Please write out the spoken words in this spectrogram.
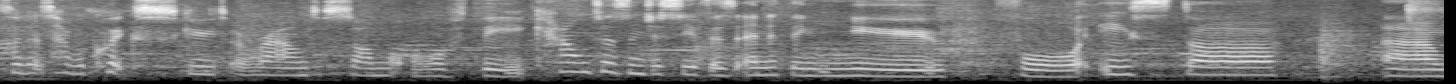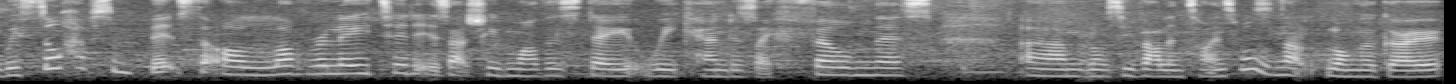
So let's have a quick scoot around some of the counters and just see if there's anything new for Easter. Uh, we still have some bits that are love related. It is actually Mother's Day weekend as I film this. Um, and obviously Valentine's wasn't that long ago.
